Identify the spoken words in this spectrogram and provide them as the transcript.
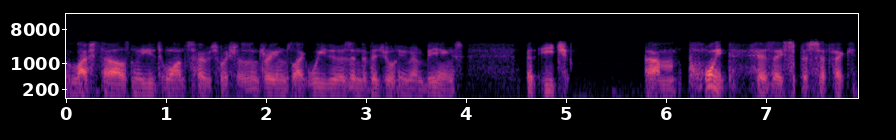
lifestyles, needs, wants, hopes, wishes, and dreams like we do as individual human beings, but each um, point has a specific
